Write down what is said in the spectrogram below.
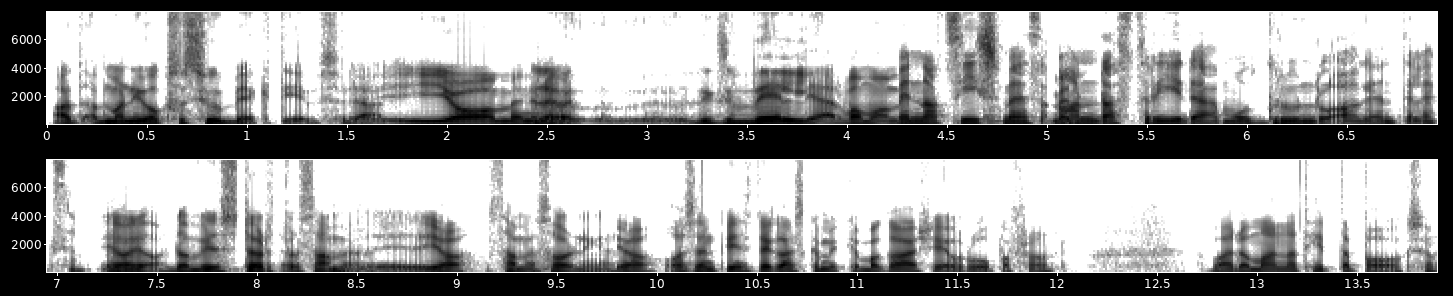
Att, att man är också subjektiv sådär. ja, men Eller liksom väljer vad man... Men nazismens anda strider mot grundlagen till exempel. Ja, ja, de vill störta samhället, ja, samhällsordningen. ja, och sen finns det ganska mycket bagage i Europa från vad de annat hittar på också.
